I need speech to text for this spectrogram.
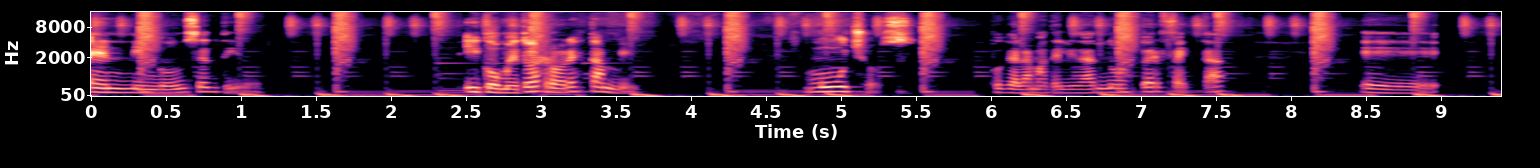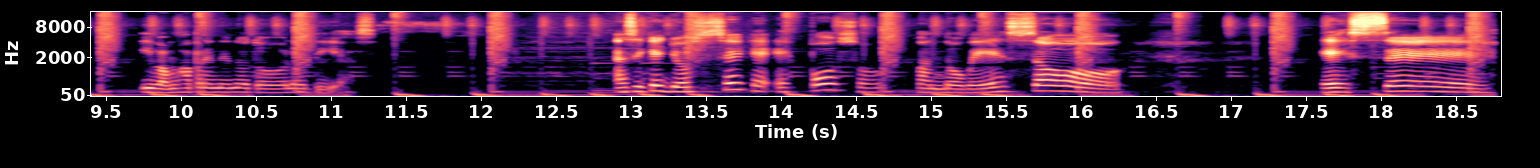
en ningún sentido. Y cometo errores también. Muchos. Porque la maternidad no es perfecta. Eh, y vamos aprendiendo todos los días. Así que yo sé que esposo, cuando ve eso, ese,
